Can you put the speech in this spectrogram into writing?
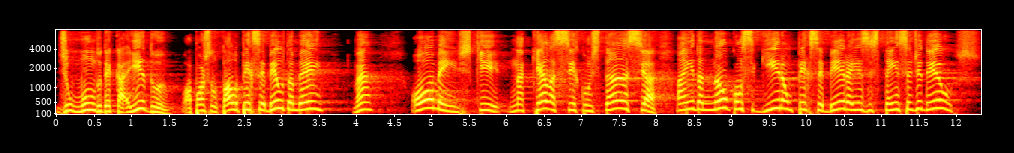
de um mundo decaído, o apóstolo Paulo percebeu também, não é? Homens que naquela circunstância ainda não conseguiram perceber a existência de Deus.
